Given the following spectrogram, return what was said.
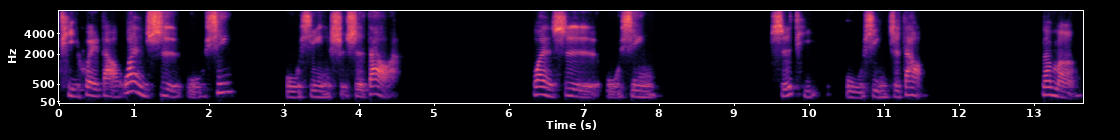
体会到万事无心，无心始是道啊。万事无心，实体无心之道。那么，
